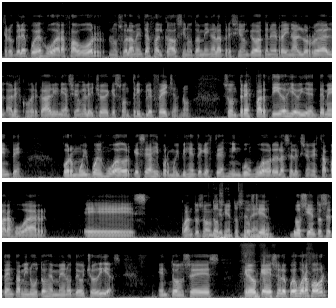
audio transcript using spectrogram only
Creo que le puede jugar a favor, no solamente a Falcao, sino también a la presión que va a tener Reinaldo Rueda al, al escoger cada alineación, el hecho de que son triple fechas, ¿no? Son tres partidos y evidentemente, por muy buen jugador que seas y por muy vigente que estés, ningún jugador de la selección está para jugar. Eh, ¿Cuántos son? 270. 270 minutos en menos de ocho días. Entonces, creo que eso le puede jugar a favor.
